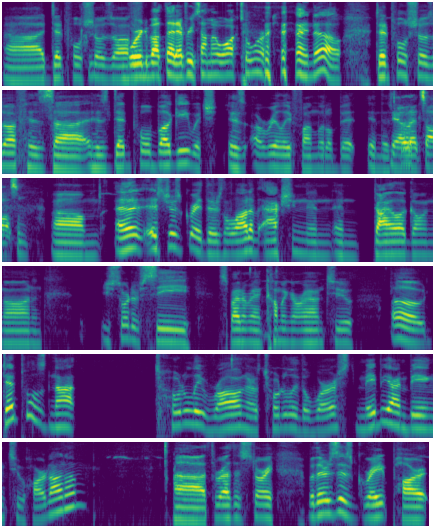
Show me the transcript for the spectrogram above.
Uh, Deadpool shows off. Worried about that every time I walk to work. I know. Deadpool shows off his uh, his Deadpool buggy, which is a really fun little bit in this. Yeah, book. that's awesome. Um, and it's just great. There's a lot of action and, and dialogue going on, and you sort of see Spider-Man coming around to, oh, Deadpool's not totally wrong or totally the worst. Maybe I'm being too hard on him uh, throughout the story. But there's this great part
